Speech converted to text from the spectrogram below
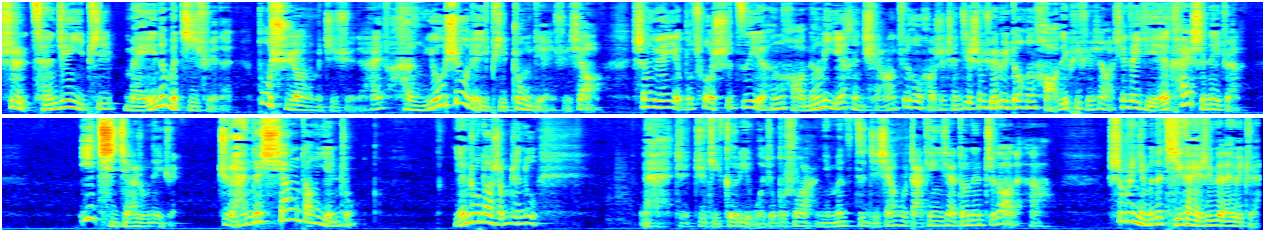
是曾经一批没那么积雪的，不需要那么积雪的，还很优秀的一批重点学校，生源也不错，师资也很好，能力也很强，最后考试成绩、升学率都很好的一批学校，现在也开始内卷了，一起加入内卷，卷的相当严重，严重到什么程度？哎，这具体个例我就不说了，你们自己相互打听一下都能知道的啊。是不是你们的体感也是越来越卷？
